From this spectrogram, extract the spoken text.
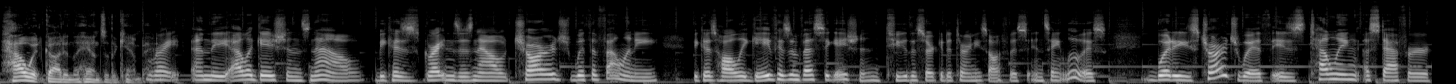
how it got in the hands of the campaign. Right. And the allegations now, because Greitens is now charged with a felony because Hawley gave his investigation to the circuit attorney's office in St. Louis, what he's charged with is telling a staffer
